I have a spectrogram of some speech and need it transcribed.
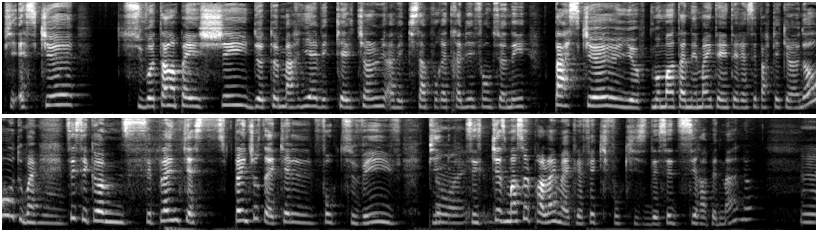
Puis, est-ce que tu vas t'empêcher de te marier avec quelqu'un avec qui ça pourrait très bien fonctionner parce qu'il a momentanément été intéressé par quelqu'un d'autre? Ou bien, Mhm. tu sais, c'est comme, c'est plein de questions, plein de choses avec lesquelles il faut que tu vives. Puis, Ouais. c'est quasiment ça le problème avec le fait qu'il faut qu'il se décide si rapidement, là. Mm.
